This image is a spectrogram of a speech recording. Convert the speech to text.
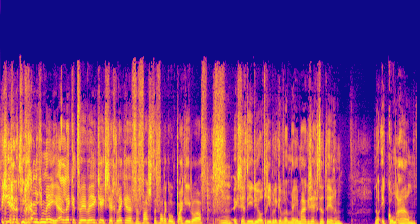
ik ja, natuurlijk, ga met je mee. Ja, lekker twee weken. Ik zeg, lekker even vasten, val ik ook een paar kilo af. Ik zeg, die idioot wil ik even meemaken, zeg ik dat tegen hem. Nou, ik kom aan.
